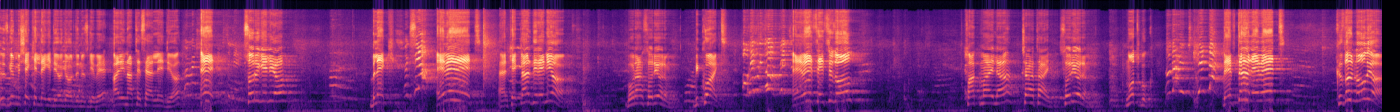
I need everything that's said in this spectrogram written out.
üzgün bir şekilde gidiyor gördüğünüz gibi. Alina teselli ediyor. Soru geliyor. Black. Evet. Erkekler direniyor. Boran soruyorum. Be quiet. Evet sessiz ol. Fatma ile Çağatay. Soruyorum. Notebook. Defter evet. Kızlar ne oluyor?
